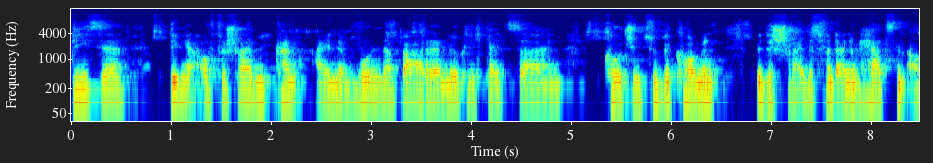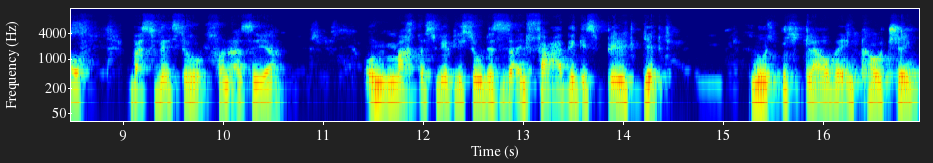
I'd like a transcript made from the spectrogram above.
diese Dinge aufzuschreiben kann eine wunderbare Möglichkeit sein, Coaching zu bekommen. Bitte schreib es von deinem Herzen auf. Was willst du von ASEA? Und mach das wirklich so, dass es ein farbiges Bild gibt. Nun, ich glaube in Coaching,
